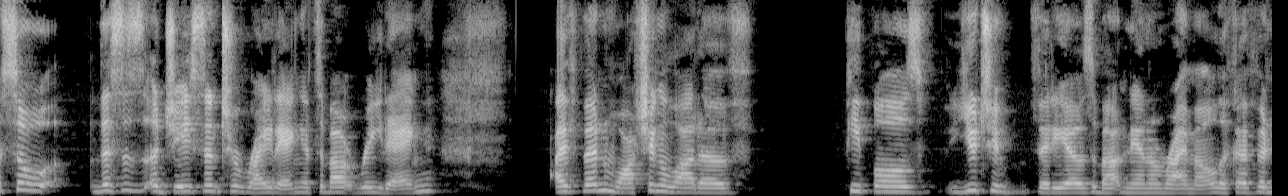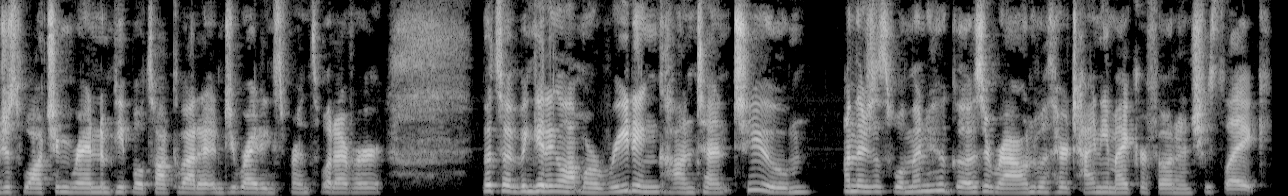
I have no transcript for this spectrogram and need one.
so this is adjacent to writing, it's about reading. I've been watching a lot of people's YouTube videos about NaNoWriMo. Like I've been just watching random people talk about it and do writing sprints, whatever. But so I've been getting a lot more reading content too. And there's this woman who goes around with her tiny microphone and she's like,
